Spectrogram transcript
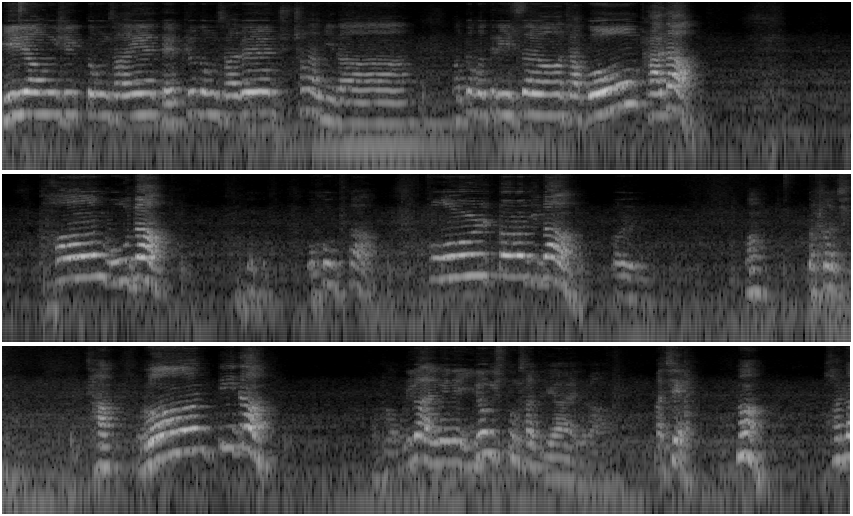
일형식 동사의 대표 동사를 추천합니다. 어떤 것들이 있어요? 자, 고, 가다. come, 오다. 오다. fall, 떨어지다. fall. 어? 떨어지다. 자, run, 뛰다. 어, 우리가 알고 있는 일형식 동사들이야, 얘들아. 맞지? 어, 하다,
